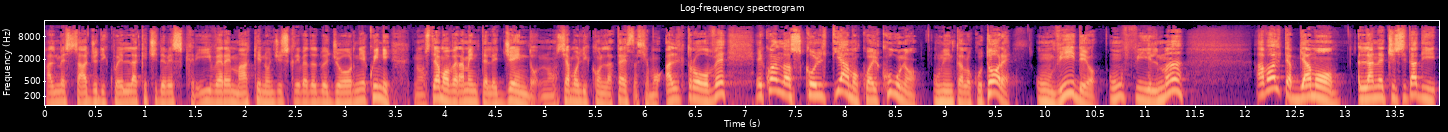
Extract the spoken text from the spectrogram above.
al messaggio di quella che ci deve scrivere ma che non ci scrive da due giorni. E quindi non stiamo veramente leggendo, non siamo lì con la testa, siamo altrove. E quando ascoltiamo qualcuno, un interlocutore, un video, un film, a volte abbiamo la necessità di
